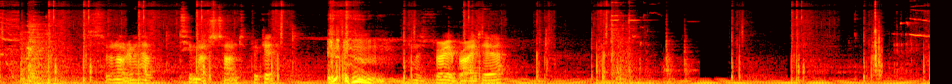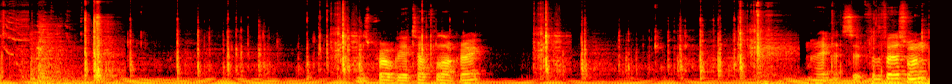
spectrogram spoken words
So we're not going to have too much time to pick it. it's very bright here. Probably a tough block, right? Alright, that's it for the first one.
